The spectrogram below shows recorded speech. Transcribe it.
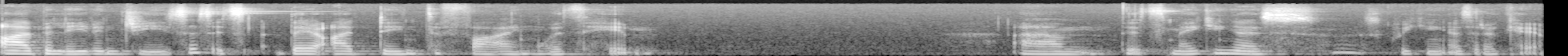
I believe in Jesus. It's, they're identifying with him. Um, it's making us squeaking. Is it okay?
